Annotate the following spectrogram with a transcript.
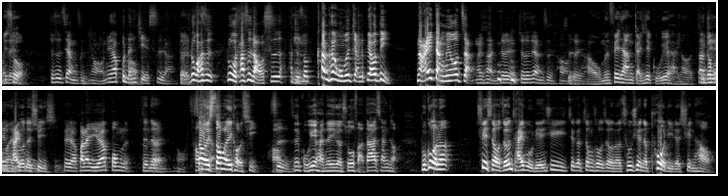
没错。就是这样子哦，因为他不能解释啊。对，如果他是如果他是老师，他就说看看我们讲的标的哪一档没有涨来看，对不对？就是这样子哈。是，好，我们非常感谢古月涵哦，提供我们很多的讯息。对啊，本来以为要崩了，真的哦，稍微松了一口气。是，这是古月涵的一个说法，大家参考。不过呢，确实哦，昨天台股连续这个重挫之后呢，出现了破底的讯号。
